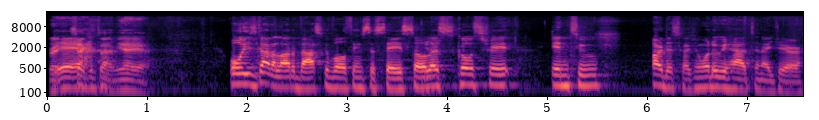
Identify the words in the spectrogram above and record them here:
Right, Yeah. second time. Yeah, yeah. Well, he's got a lot of basketball things to say, so let's go straight into our discussion. What do we have tonight, JR?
